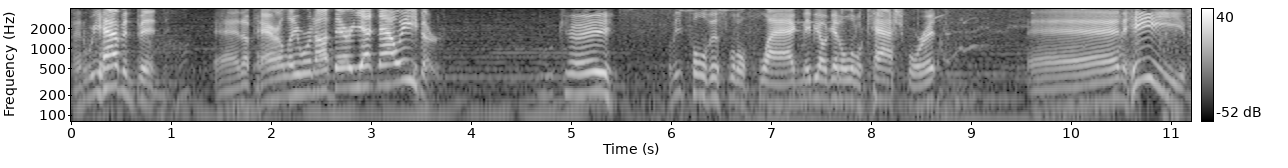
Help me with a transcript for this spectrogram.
and we haven't been. And apparently we're not there yet now either. Okay. Let me pull this little flag. Maybe I'll get a little cash for it. And heave.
